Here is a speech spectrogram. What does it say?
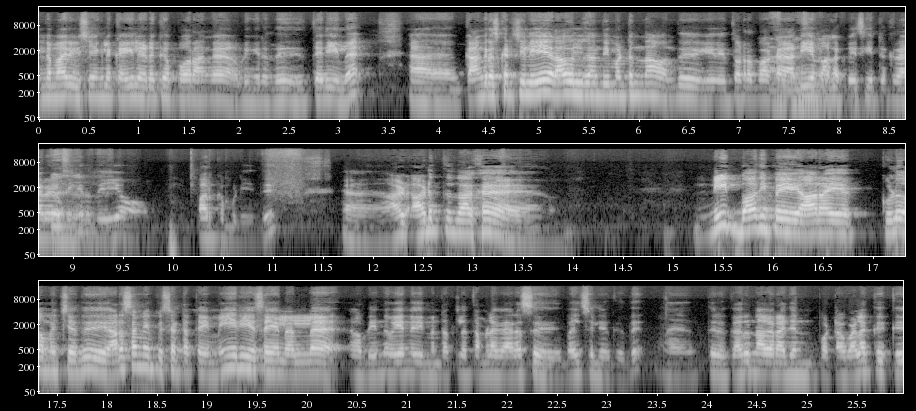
இந்த மாதிரி விஷயங்களை கையில் எடுக்க போறாங்க அப்படிங்கிறது தெரியல. காங்கிரஸ் கட்சியிலேயே ராகுல் காந்தி மட்டும்தான் வந்து இது தொடர்பாக அதிகமாக பேசிட்டு இருக்கிறாரு. அப்படிங்கிறதையும் பார்க்க முடியுது. அடுத்ததாக நீட் பாதிப்பை ஆராய குழு அமைச்சது அரசமைப்பு சட்டத்தை மீறிய செயல் அல்ல அப்படின்னு உயர்நீதிமன்றத்துல தமிழக அரசு பதில் சொல்லியிருக்குது. திரு கருநாகராஜன் போட்ட வழக்குக்கு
